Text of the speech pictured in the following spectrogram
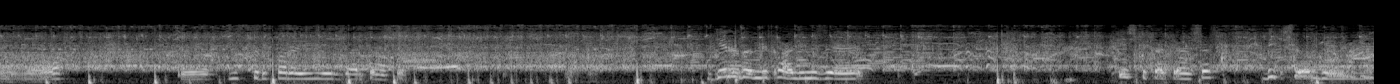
Oo. Oo, bir sürü para yiyoruz arkadaşlar. Geri döndük halimize. Geçtik arkadaşlar. Bir kişi öldü.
